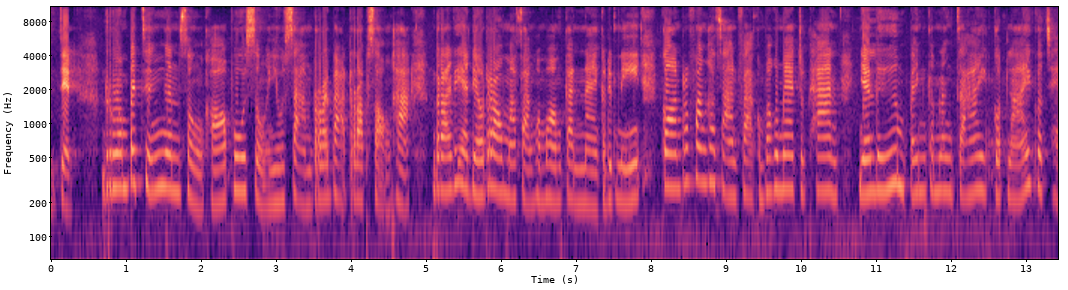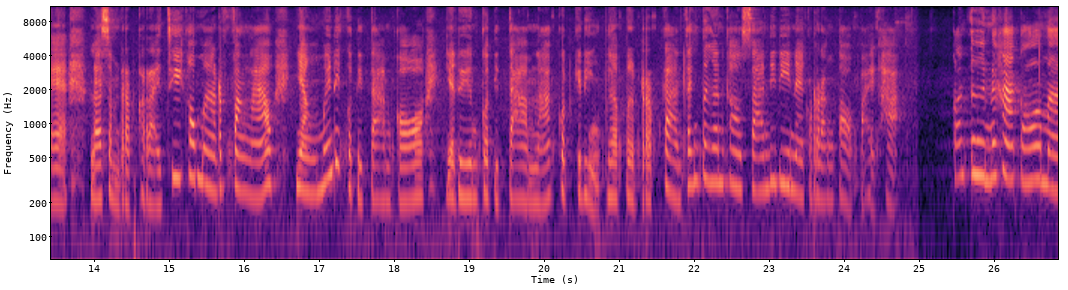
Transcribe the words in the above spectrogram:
2567 รวมไปถึงเงินส่งเคราะห์ผู้สูงอายุ 300 บาทรอบ 2 ค่ะ รายละเอียดเดี๋ยวเรามาฟังพร้อมๆกันในคลิปนี้ ก่อนรับฟังข่าวสารฝากคุณพ่อคุณแม่ทุกท่าน อย่าลืมเป็นกำลังใจกดไลค์กดแชร์ และสำหรับใครที่เข้ามารับฟังแล้ว ยังไม่ได้กดติดตามก็ อย่าลืมกดติดตามและกดกระดิ่ง เพื่อเปิดรับการแจ้งเตือนข่าวสารดีๆในครั้งต่อไปค่ะ ก่อนอื่นนะคะก็มา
